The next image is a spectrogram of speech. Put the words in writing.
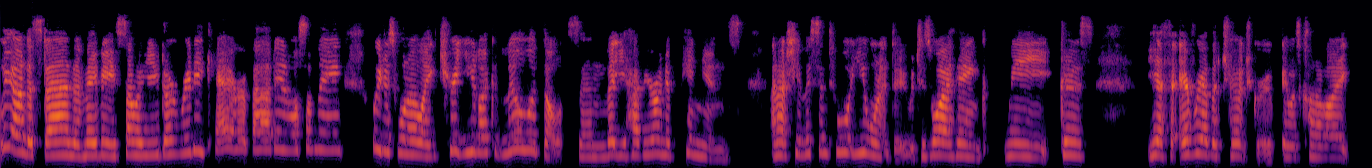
we understand that maybe some of you don't really care about it or something. We just want to like treat you like little adults and let you have your own opinions and actually listen to what you want to do which is why i think we because yeah for every other church group it was kind of like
